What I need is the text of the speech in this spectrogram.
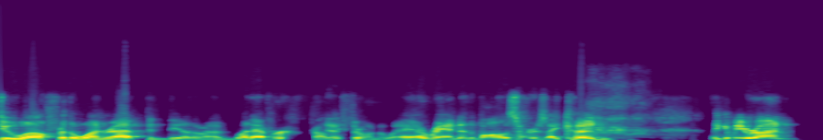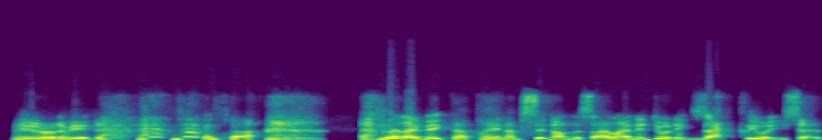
do well for the one rep and the other one, whatever, probably yeah. thrown away. I ran to the ball as hard as I could. Look at me run. You know what I mean? and, uh, and then I make that play and I'm sitting on the sideline and doing exactly what you said.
